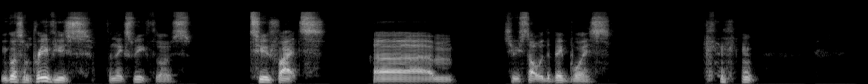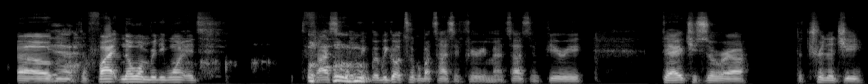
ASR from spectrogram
we've got some previews for next week, flows. Two fights. Um, should we start with the big boys? um, Yeah. the fight no one really wanted. Tyson, but we got to talk about Tyson Fury, man. Tyson Fury, Derek Chisora, the trilogy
